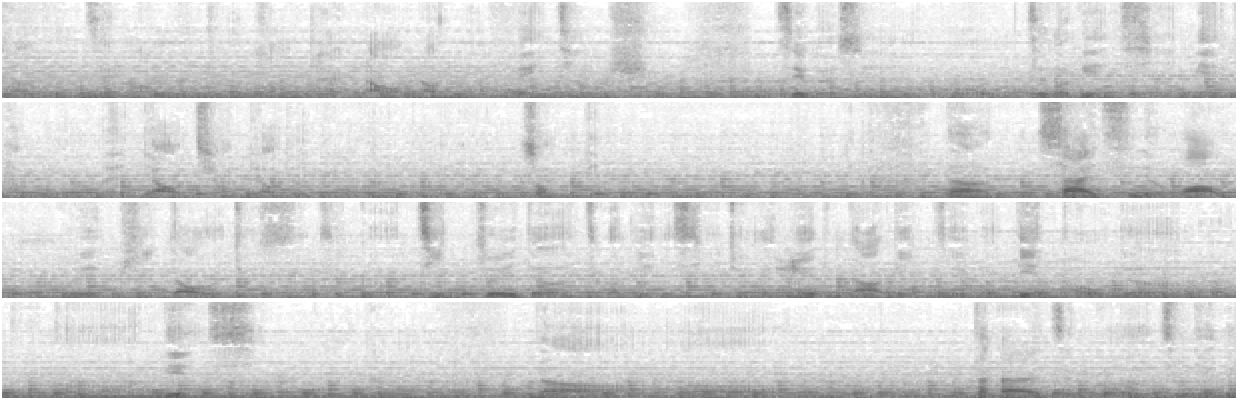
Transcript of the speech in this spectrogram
像真空的这个状态，然后让你的肺进去，这个是这个练习里面我们要强调的一个重点。那下一次的话，我们会提到的就是这个颈椎的这个练习，就是 head nodding 这个点头的呃练习。那，大概整个今天的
